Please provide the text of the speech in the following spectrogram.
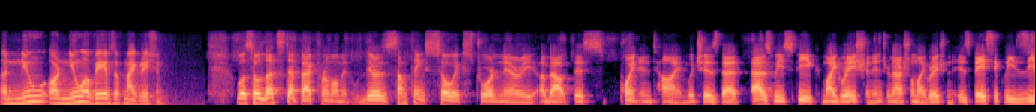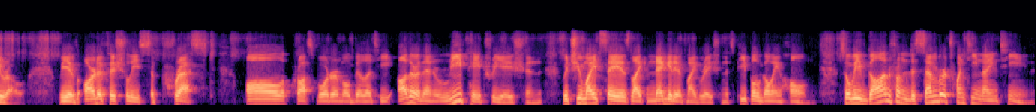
a new or newer waves of migration. Well, so let's step back for a moment. There's something so extraordinary about this point in time, which is that as we speak, migration, international migration, is basically zero. We have artificially suppressed all cross border mobility other than repatriation, which you might say is like negative migration. It's people going home. So we've gone from December 2019,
